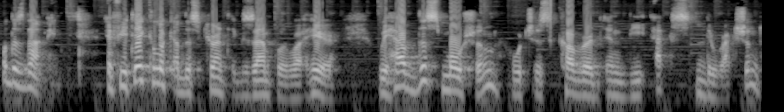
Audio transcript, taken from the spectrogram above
What does that mean? If you take a look at this current example right here, we have this motion, which is covered in the x direction,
